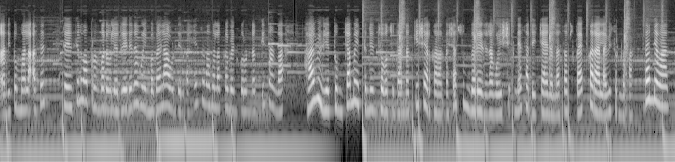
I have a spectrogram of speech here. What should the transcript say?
आणि तुम्हाला असेच स्टेन्सिल वापरून बनवलेले रेडी रांगोळी बघायला आवडतील का हे सुद्धा मला कमेंट करून नक्की सांगा. हा व्हिडिओ तुमच्या मैत्रिणींसोबत सुद्धा नक्की शेअर करा. अशा सुंदर रेडी रांगोळी शिकण्यासाठी चॅनलला सबस्क्राईब करायला विसरू नका. धन्यवाद.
